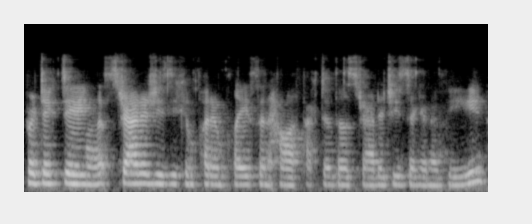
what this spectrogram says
predicting strategies you can put in place and how effective those strategies are going to be.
